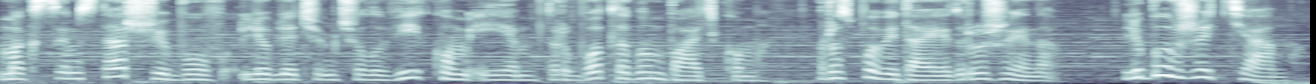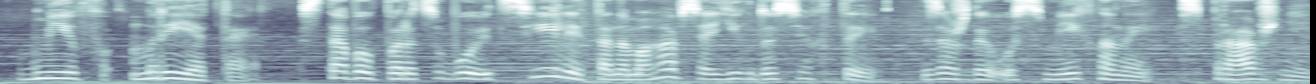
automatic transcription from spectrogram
Максим старший був люблячим чоловіком і турботливим батьком, розповідає дружина. Любив життя, вмів мріяти, ставив перед собою цілі та намагався їх досягти. Завжди усміхнений, справжній.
